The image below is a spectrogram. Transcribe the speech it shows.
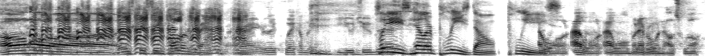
Oh, it was Christine Colenbrand. All right, really quick, I'm gonna YouTube. that. Please, Hiller, please don't. Please. I won't. I won't. I won't. But everyone else will.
